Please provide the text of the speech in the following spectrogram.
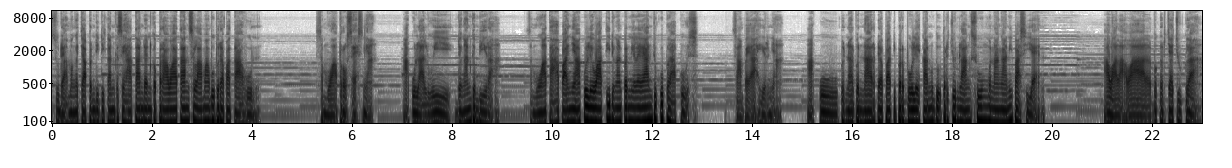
sudah mengecap pendidikan kesehatan dan keperawatan selama beberapa tahun. Semua prosesnya aku lalui dengan gembira. Semua tahapannya aku lewati dengan penilaian cukup bagus. Sampai akhirnya aku benar-benar dapat diperbolehkan untuk terjun langsung menangani pasien. Awal-awal bekerja juga,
